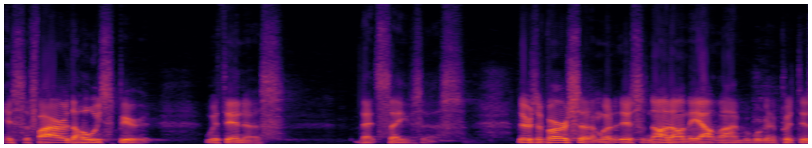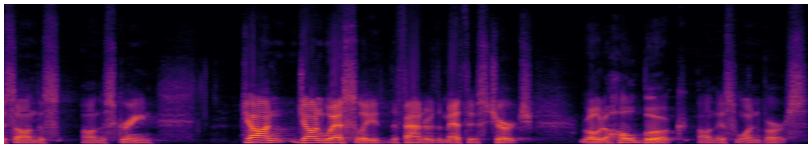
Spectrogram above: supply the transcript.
It's the fire of the Holy Spirit within us that saves us. There's a verse that I'm going to, this is not on the outline, but we're going to put this on the, on the screen. John, John Wesley, the founder of the Methodist Church, wrote a whole book on this one verse.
